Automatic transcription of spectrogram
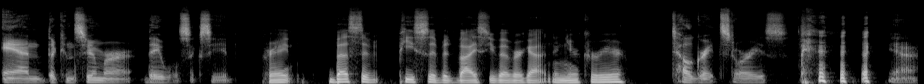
and the consumer, they will succeed. Great. Best of piece of advice you've ever gotten in your career? Tell great stories. yeah,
